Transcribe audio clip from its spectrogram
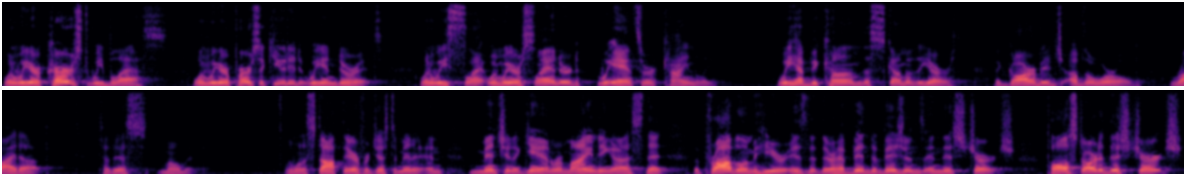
When we are cursed, we bless. When we are persecuted, we endure it. When we, sla- when we are slandered, we answer kindly. We have become the scum of the earth, the garbage of the world, right up to this moment. I want to stop there for just a minute and mention again, reminding us that the problem here is that there have been divisions in this church. Paul started this church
